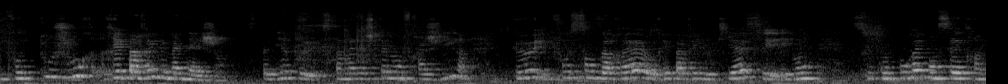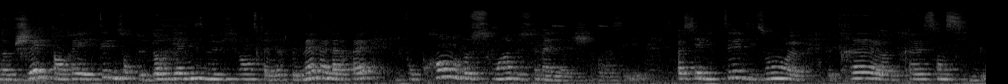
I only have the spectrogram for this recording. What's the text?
il faut toujours réparer le manège. C'est-à-dire que c'est un manège tellement fragile qu'il faut sans arrêt réparer les pièces. Et, donc, ce qu'on pourrait penser être un objet est en réalité une sorte d'organisme vivant. C'est-à-dire que même à l'arrêt, prendre soin de ce manège. Voilà, c'est une spatialité, disons, euh, très, euh, très sensible.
